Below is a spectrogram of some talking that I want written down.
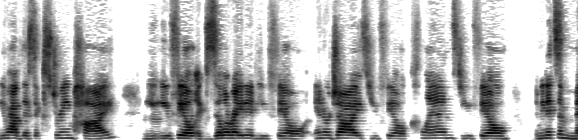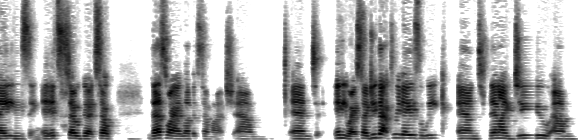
you have this extreme high. Mm-hmm. you, you feel exhilarated you feel energized you feel cleansed you feel i mean it's amazing. It's so good. So that's why i love it so much. Um, and anyway so i do that three days a week and then i do um,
